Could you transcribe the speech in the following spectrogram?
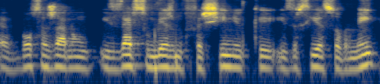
a Bolsa já não exerce o mesmo fascínio que exercia sobre mim.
